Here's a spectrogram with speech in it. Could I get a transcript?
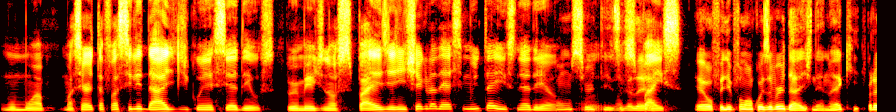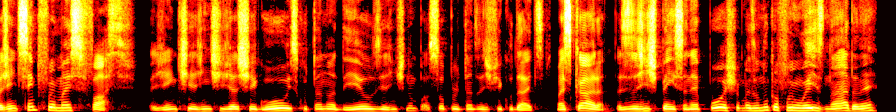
uma, uma certa facilidade de conhecer a Deus por meio de nossos pais e a gente agradece muito a isso, né, Adriel? Com certeza, nossos galera. pais. É, o Felipe falou uma coisa verdade, né? Não é que pra gente sempre foi mais fácil. A gente, a gente já chegou escutando a Deus e a gente não passou por tantas dificuldades. Mas, cara, às vezes a gente pensa, né? Poxa, mas eu nunca fui um ex-nada, né?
